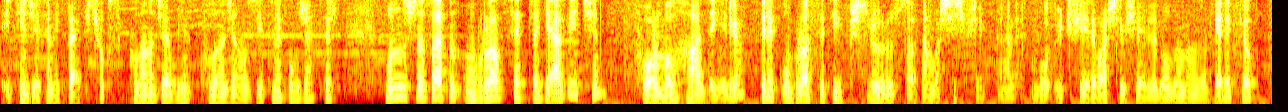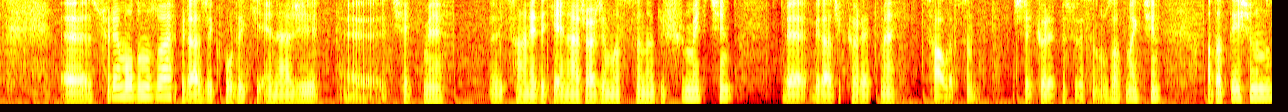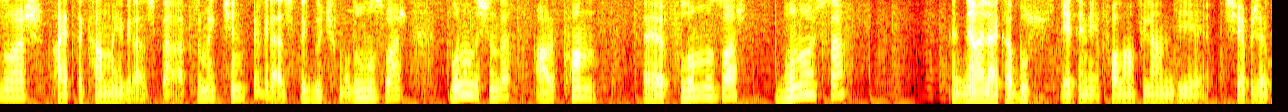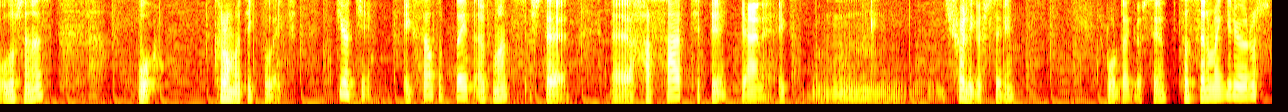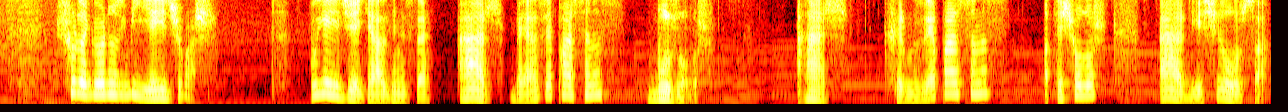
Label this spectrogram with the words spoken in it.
İkinci yetenek belki çok sık kullanacağı, kullanacağımız yetenek olacaktır. Bunun dışında zaten umbral setle geldiği için formalı halde geliyor. Direkt umbral seti yapıştırıyoruz. Zaten başka hiçbir şey. Yani bu üç yeri başka bir şeyle doldurmanıza gerek yok. Ee, süre modumuz var. Birazcık buradaki enerji e, çekme e, saniyedeki enerji harcamasını düşürmek için ve birazcık kör etme saldırısını işte kör etme süresini uzatmak için adaptation'ımız var. Hayatta kalmayı birazcık daha arttırmak için ve birazcık da güç modumuz var. Bunun dışında Arkon e, flow'umuz var. Bunuysa ne alaka buz yeteneği falan filan diye şey yapacak olursanız bu. Chromatic Blade. Diyor ki Exalted Blade Augment işte e, hasar tipi yani ex- hmm, şöyle göstereyim. Burada göstereyim. Tasarıma giriyoruz. Şurada gördüğünüz gibi yayıcı var. Bu yayıcıya geldiğinizde eğer beyaz yaparsanız buz olur. Eğer kırmızı yaparsanız ateş olur. Eğer yeşil olursa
